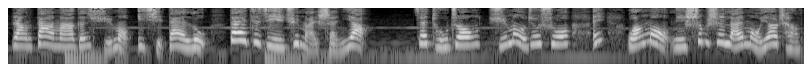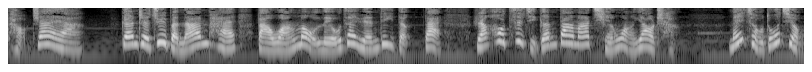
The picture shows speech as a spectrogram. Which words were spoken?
让大妈跟徐某一起带路，带自己去买神药。”在途中，徐某就说：“哎，王某，你是不是来某药厂讨债啊？”跟着剧本的安排，把王某留在原地等待，然后自己跟大妈前往药厂。没走多久，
